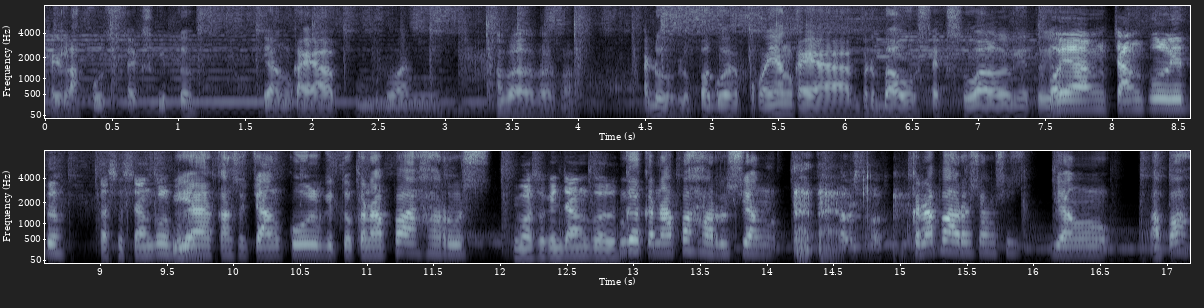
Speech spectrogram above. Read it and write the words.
perilaku seks gitu yang kayak pembunuhan Apa apa apa. Aduh lupa gue pokoknya yang kayak berbau seksual gitu Oh ya. yang cangkul itu. Kasus cangkul bukan? Iya kasus cangkul gitu kenapa harus Dimasukin cangkul. enggak kenapa harus yang harus kenapa harus yang yang apa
